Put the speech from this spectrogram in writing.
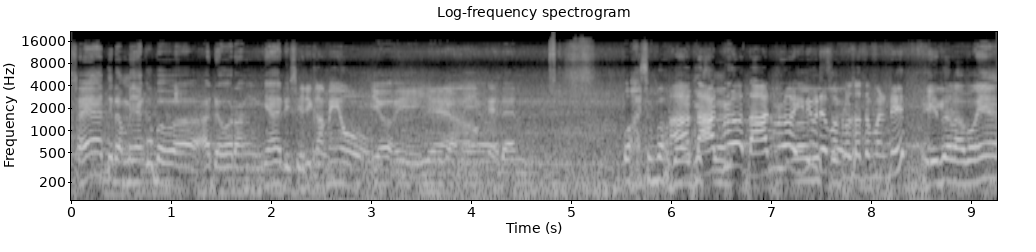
Saya tidak menyangka bahwa ada orangnya di Jadi situ. cameo. Yo, iya, Ya, oke. dan wah sumpah Tahan, bagus. tahan bro, tahan bro. Ini Bagus, udah Bang. 41 menit. Gitu lah pokoknya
